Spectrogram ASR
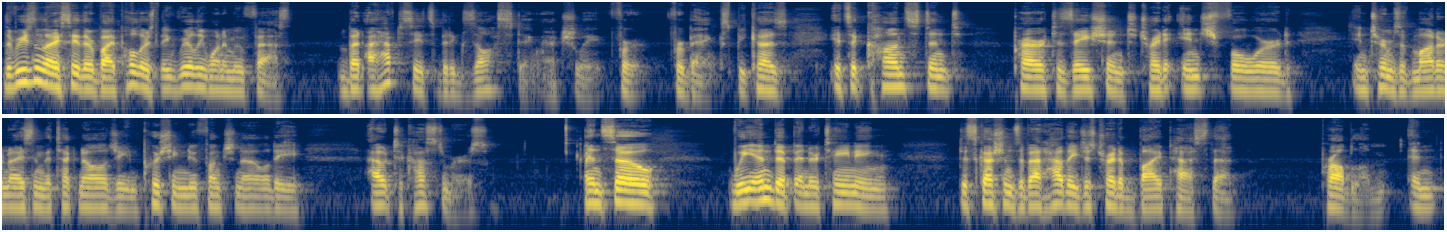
the reason that I say they're bipolar is they really want to move fast. But I have to say it's a bit exhausting actually for, for banks because it's a constant prioritization to try to inch forward in terms of modernizing the technology and pushing new functionality out to customers. And so we end up entertaining discussions about how they just try to bypass that problem and,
